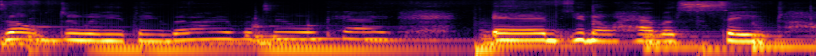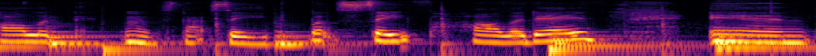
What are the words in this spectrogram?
Don't do anything that I would do, okay? And, you know, have a safe holiday. Mm, it's not saved, but safe holiday. And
